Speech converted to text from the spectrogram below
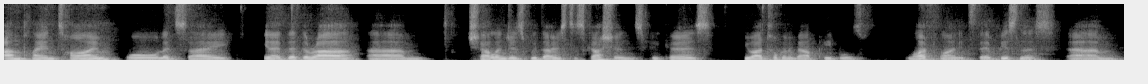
unplanned time, or let's say, you know, that there are um, challenges with those discussions because you are talking about people's lifeline. It's their business, um,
